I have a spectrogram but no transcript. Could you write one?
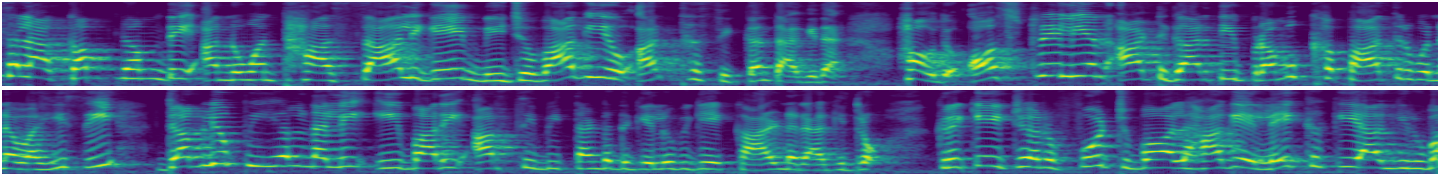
ಸಲ ಕಪ್ ನಮ್ದೇ ಅನ್ನುವಂತಹ ಸಾಲಿಗೆ ನಿಜವಾಗಿಯೂ ಅರ್ಥ ಸಿಕ್ಕಂತಾಗಿದೆ. ಹೌದು, ಆಸ್ಟ್ರೇಲಿಯನ್ ಆಟಗಾರ್ತಿ ಪ್ರಮುಖ ಪಾತ್ರವನ್ನು ವಹಿಸಿ ಡಬ್ಲ್ಯೂಪಿಎಲ್ನಲ್ಲಿ ಈ ಬಾರಿ ಆರ್ ಸಿ ಬಿ ತಂಡದ ಗೆಲುವಿಗೆ ಕಾರಣರಾಗಿದ್ರು. ಕ್ರಿಕೆಟರ್, ಫುಟ್ಬಾಲ್ ಹಾಗೆ ಲೇಖಕಿಯಾಗಿರುವ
